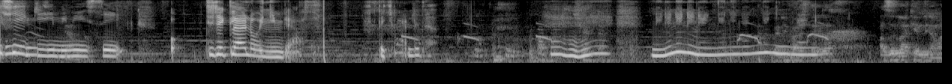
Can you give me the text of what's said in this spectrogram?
işe giyimini ise Çiçeklerle oynayayım biraz. Şuradakilerle de. Hazırla kendini ama.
